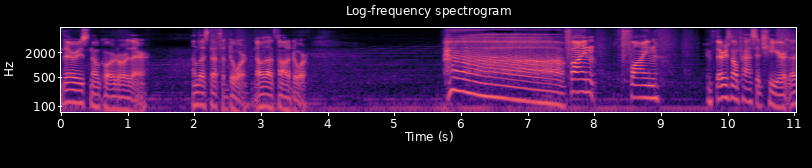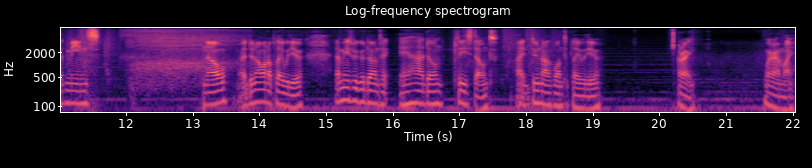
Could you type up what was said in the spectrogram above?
There is no corridor there. Unless that's a door. No, that's not a door. fine. Fine. If there is no passage here, that means... No, I do not want to play with you. That means we go down to... Yeah, don't. Please don't. I do not want to play with you. Alright. Where am I?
